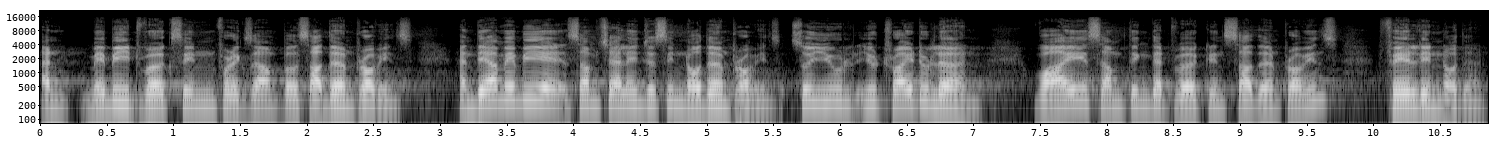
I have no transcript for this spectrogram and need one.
And maybe it works in, for example, southern province. And there may be uh, some challenges in northern province. So you, you try to learn why something that worked in southern province failed in northern.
